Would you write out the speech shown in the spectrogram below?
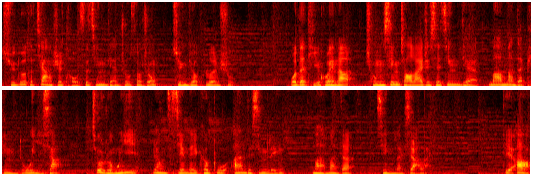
许多的价值投资经典著作中均有论述。我的体会呢，重新找来这些经典，慢慢的品读一下。就容易让自己那颗不安的心灵慢慢的静了下来。第二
